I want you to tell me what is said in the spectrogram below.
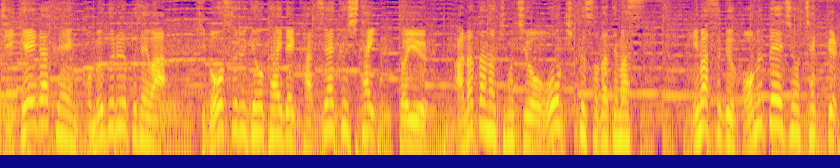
滋慶学園 COMグループでは希望する業界で活躍したいというあなたの気持ちを大きく育てます。今すぐホームページをチェック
